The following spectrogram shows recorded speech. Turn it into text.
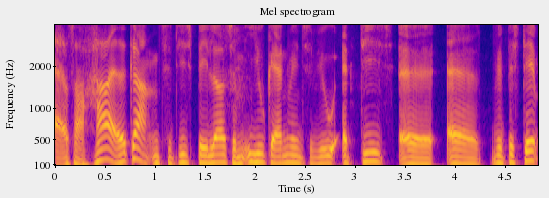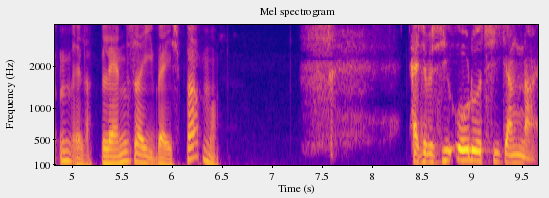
altså har adgangen til de spillere, som I jo gerne vil interviewe, at de øh, er, vil bestemme eller blande sig i, hvad I spørger dem om? Altså jeg vil sige 8 ud af 10 gange nej.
